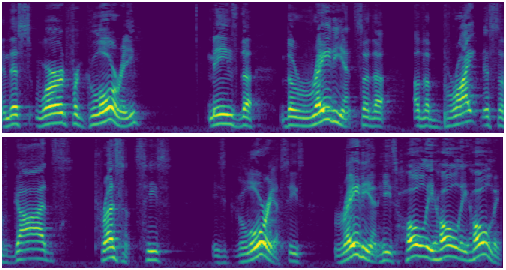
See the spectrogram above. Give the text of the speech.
And this word for glory means the, the radiance or the, of the brightness of God's presence. He's, he's glorious. He's radiant. He's holy, holy, holy.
